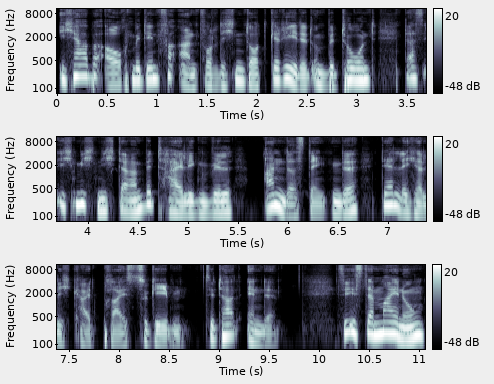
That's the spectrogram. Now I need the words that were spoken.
ich habe auch mit den Verantwortlichen dort geredet und betont, dass ich mich nicht daran beteiligen will, Andersdenkende der Lächerlichkeit preiszugeben. Zitat Ende. Sie ist der Meinung,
